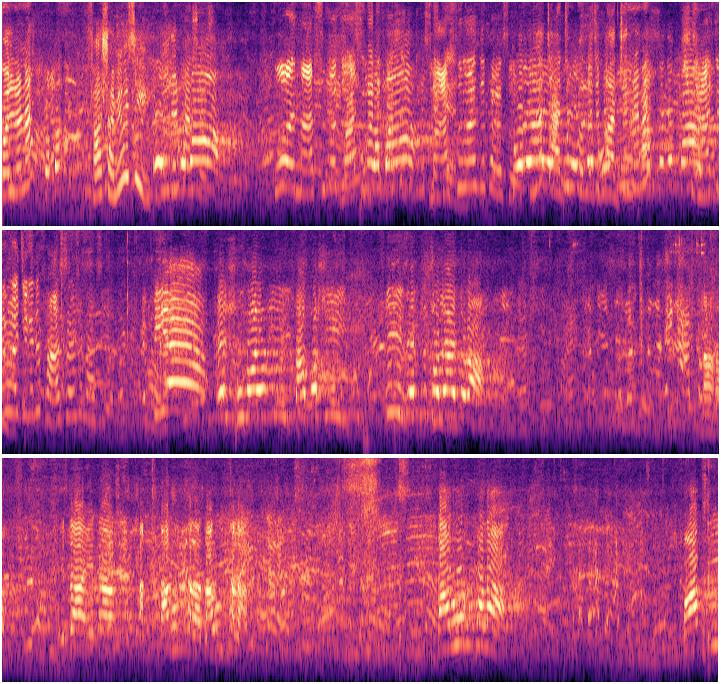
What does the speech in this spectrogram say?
বলল না? ফার্স্ট আমি হয়েছি? কই মাসুমা মাসুমা মাসুমা যে ফার্স্ট না চারজন বলল যে পাঁচজন নেবে। চারজন হয়েছে কিন্তু ফার্স্ট হয়েছে মাসুমা। প্রিয়া, এই সুনয়নী, তাপসী, please একটু চলে আয় তোরা। না না এটা এটা দারুণ খেলা দারুণ খেলা। দারুণ খেলা। বাতি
